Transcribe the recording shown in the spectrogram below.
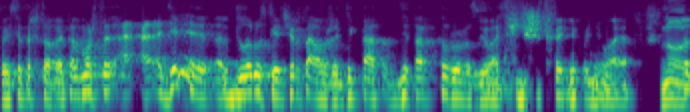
То есть это что? Это может отдельная э, белорусская черта уже диктат, диктатуру развивать или что я не понимаю. Ну,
